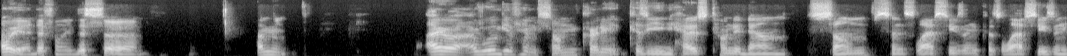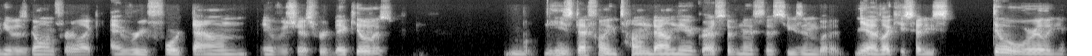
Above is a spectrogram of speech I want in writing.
Oh yeah, definitely. This, uh, I mean, I I will give him some credit because he has toned it down some since last season because last season he was going for like every fourth down. It was just ridiculous. He's definitely toned down the aggressiveness this season, but yeah, like you said, he's still really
